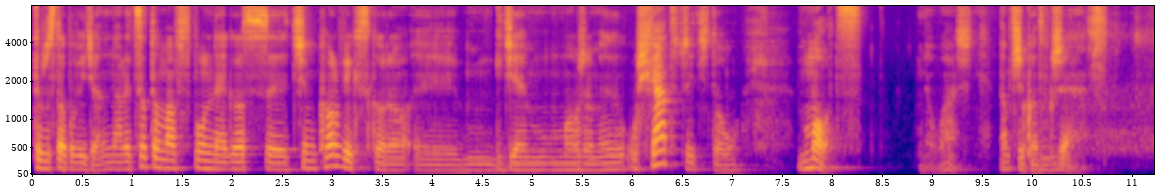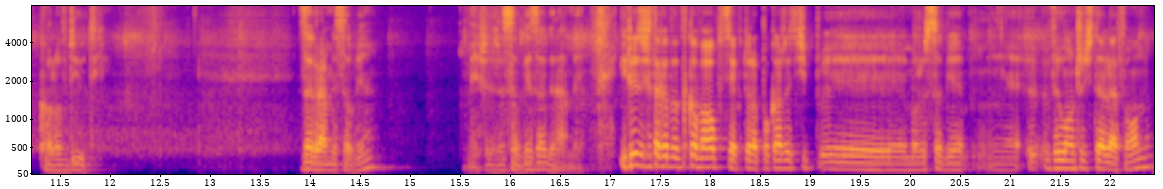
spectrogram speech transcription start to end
To już zostało powiedziane, no ale co to ma wspólnego z y, czymkolwiek, skoro y, gdzie możemy uświadczyć tą moc? No właśnie, na przykład w grze Call of Duty. Zagramy sobie? Myślę, że sobie zagramy. I tu jest jeszcze taka dodatkowa opcja, która pokaże Ci, yy, możesz sobie yy, wyłączyć telefon,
